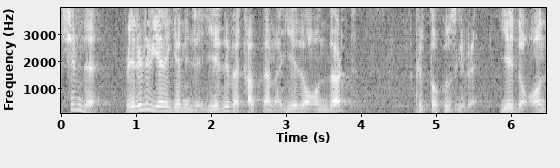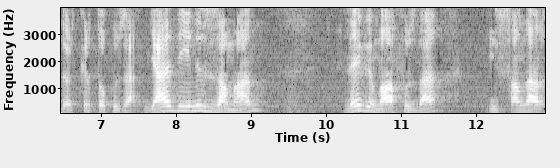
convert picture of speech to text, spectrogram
Şimdi belirli bir yere gelince 7 ve katlarına 7, 14, 49 gibi 7, 14, 49'a geldiğiniz zaman Levh-i Mahfuz'da insanlar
